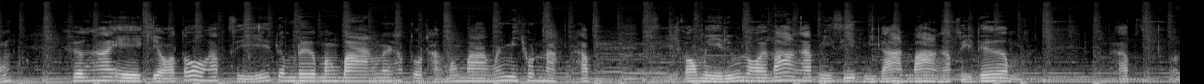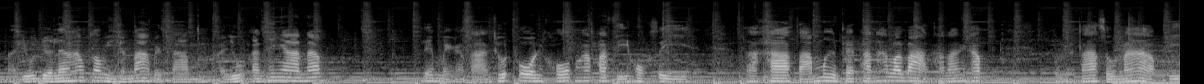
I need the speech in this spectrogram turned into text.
02 เครื่อง 5A เกียร์ออโต้ครับ สีเดิมๆบางๆเลยครับ ตัวถังบางๆ ไม่มีชนหนักครับ สีก็มีริ้วรอยบ้างครับ มีซีดมีด้านบ้างครับ สีเดิมครับ อายุเดือนแล้วครับก็มีกันบ้างไปตามอายุการใช้งานครับ เล่มเอกสารชุดโอนครบครับภาษี 64 ราคา 38,500 บาทเท่านั้นครับโตโยต้าซูน่าปี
